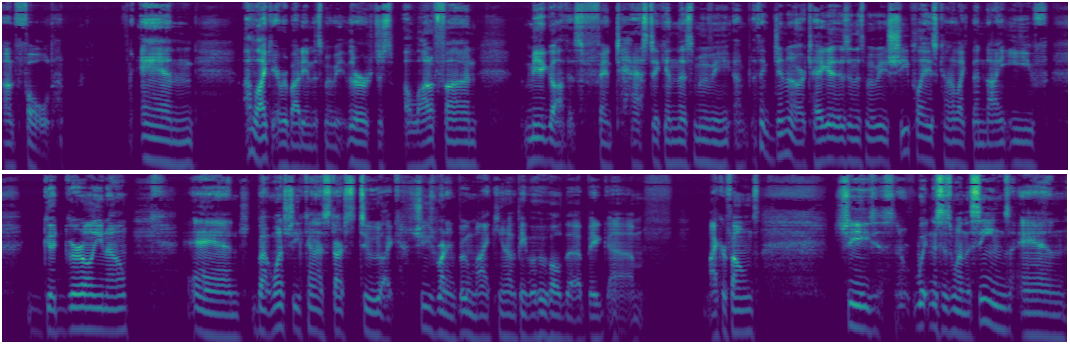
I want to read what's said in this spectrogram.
unfold. And i like everybody in this movie. They're just a lot of fun Mia Goth is fantastic in this movie. Um, I think Jenna Ortega is in this movie. She plays kind of like the naive good girl, you know. And but once she kind of starts to like, she's running boom mic, you know, the people who hold the big um, microphones. She witnesses one of the scenes, and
